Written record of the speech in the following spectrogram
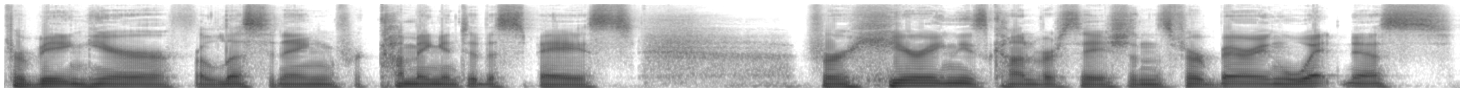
for being here, for listening, for coming into the space, for hearing these conversations, for bearing witness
